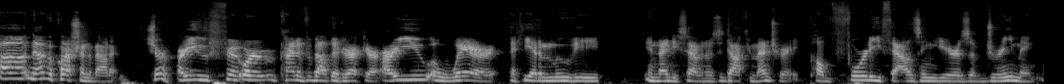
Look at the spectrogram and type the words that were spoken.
Uh, now I have a question about it. Sure. Are you, or kind of about the director, are you aware that he had a movie in 97? It was a documentary called 40,000 Years of Dreaming.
